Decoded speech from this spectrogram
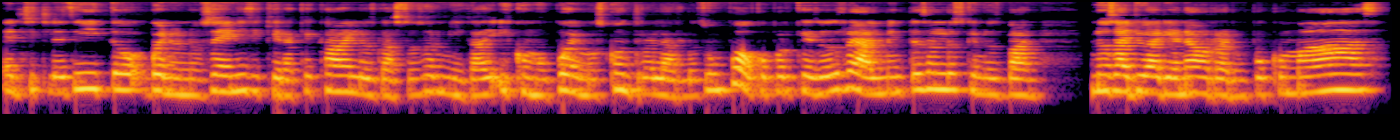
el chiclecito, bueno, no sé ni siquiera qué caben los gastos hormiga y cómo podemos controlarlos un poco, porque esos realmente son los que nos van, nos ayudarían a ahorrar un poco más.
